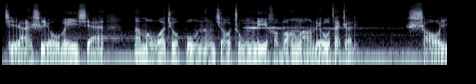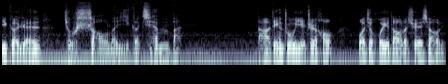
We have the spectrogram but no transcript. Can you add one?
既然是有危险，那么我就不能叫钟丽和王朗留在这里，少一个人就少了一个牵绊。打定主意之后，我就回到了学校里，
